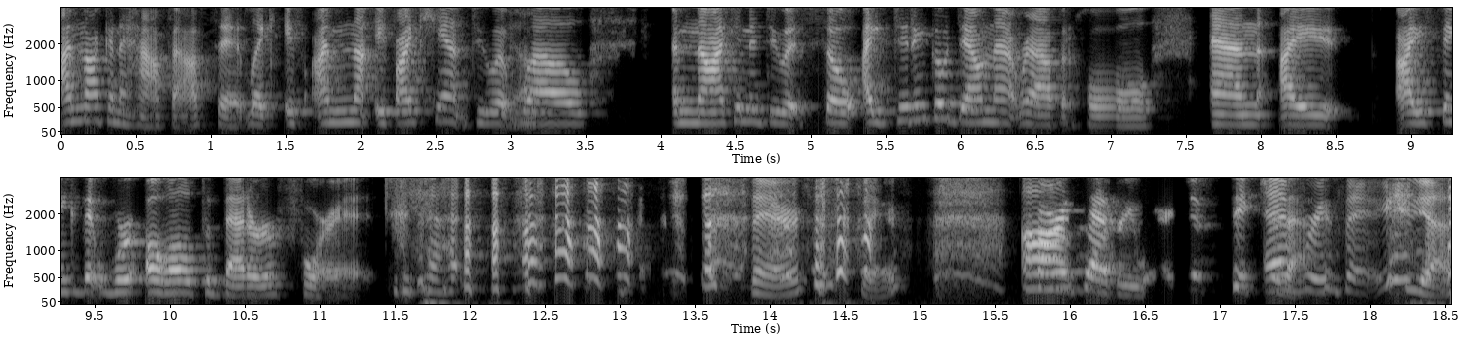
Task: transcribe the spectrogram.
I'm not going to half-ass it. Like if I'm not if I can't do it yeah. well, I'm not going to do it. So I didn't go down that rabbit hole and I I think that we're all the better for it. Yes. That's fair. That's fair. Cards um, everywhere. Just picture everything. That.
